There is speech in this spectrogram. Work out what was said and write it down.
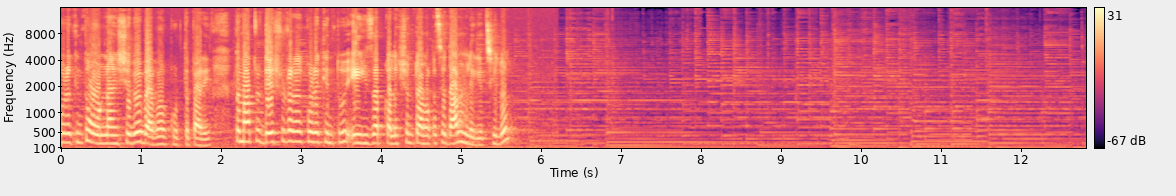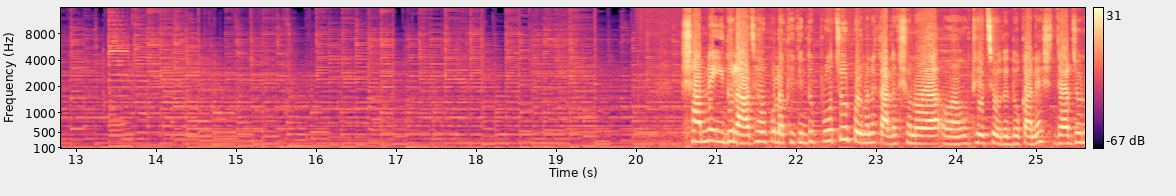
করে কিন্তু ওড়না হিসেবেও ব্যবহার করতে পারি। তো মাত্র দেড়শো টাকা করে কিন্তু এই হিজাব কালেকশনটা আমার কাছে দারুণ লেগেছিল। সামনে ঈদুল আজহা উপলক্ষে কিন্তু প্রচুর পরিমাণে কালেকশন ওরা উঠেছে ওদের দোকানে। যার জন্য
